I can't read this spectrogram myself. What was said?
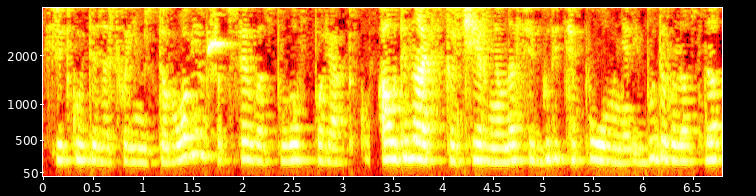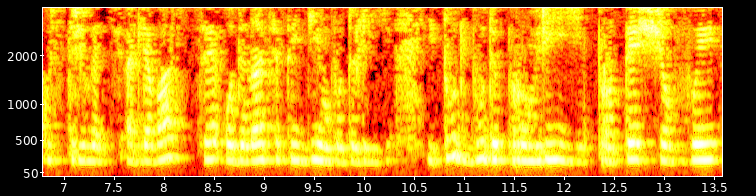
слідкуйте за своїм здоров'ям, щоб все у вас було в порядку. А 11 червня у нас відбудеться повня, і буде вона в знаку стрілець. А для вас це 11-й дім водолії. І тут буде про мрії, про те, що ви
